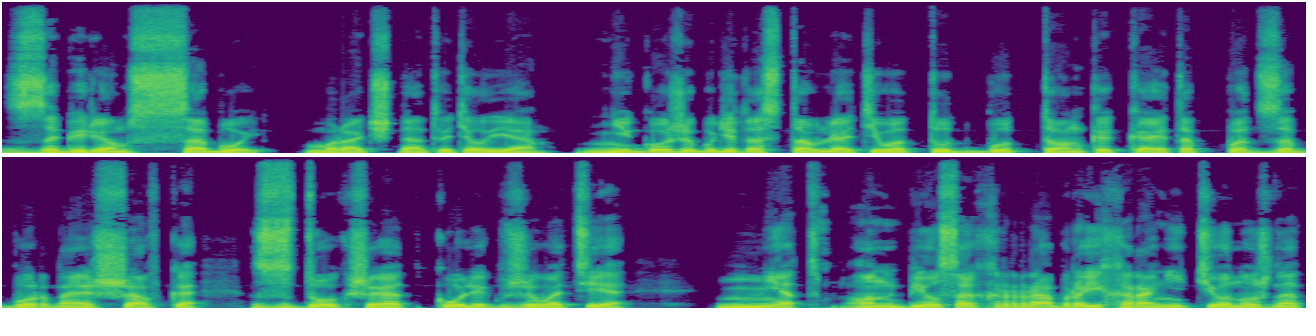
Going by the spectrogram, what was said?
«Заберем с собой», – мрачно ответил я. «Негоже будет оставлять его тут, будто он какая-то подзаборная шавка, сдохшая от колик в животе. Нет, он бился храбро, и хоронить его нужно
